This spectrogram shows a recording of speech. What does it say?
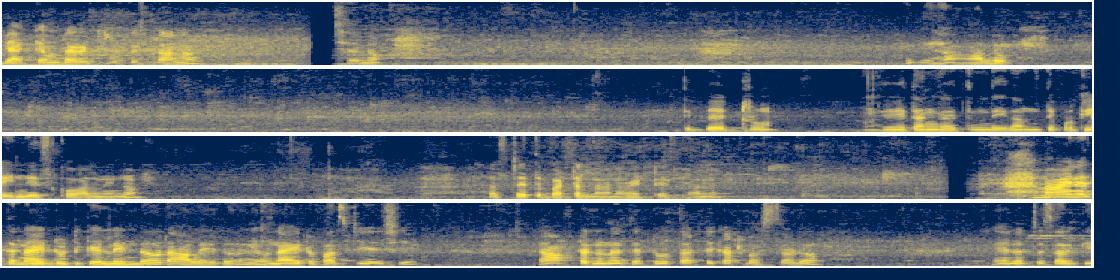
బ్యాక్ కెమెరా పెట్టి చూపిస్తాను. చను ఇది హాలు. ఇది బెడ్రూమ్. ఈ విధంగా అవుతుంది. ఇదంతా ఇప్పుడు క్లీన్ చేసుకోవాలి నేను. ఫస్ట్ అయితే బట్టలు నానబెట్టేస్తాను. మా ఆయన అయితే నైట్ డ్యూటీకి వెళ్ళిండు రాలేదు. నైట్ ఫస్ట్ చేసి ఆఫ్టర్నూన్ అయితే టూ థర్టీకి అట్లా వస్తాడు. నేను వచ్చేసరికి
